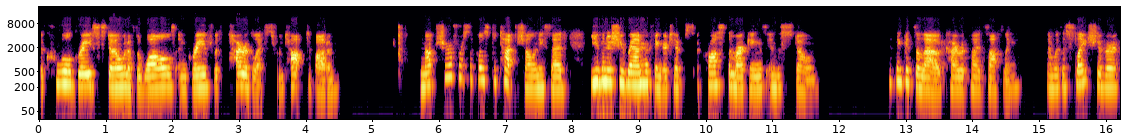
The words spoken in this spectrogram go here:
the cool gray stone of the walls engraved with pyroglyphs from top to bottom. Not sure if we're supposed to touch, Shalini said, even as she ran her fingertips across the markings in the stone. I think it's allowed, Kai replied softly, and with a slight shiver,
